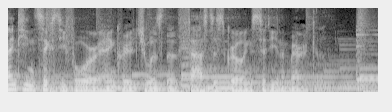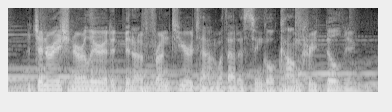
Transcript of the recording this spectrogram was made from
1964, Anchorage was the fastest growing city in America. A generation earlier, it had been a frontier town without a single concrete building.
